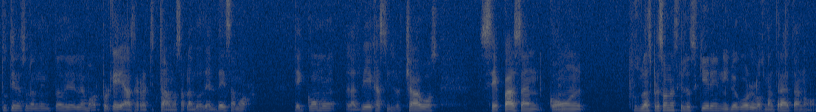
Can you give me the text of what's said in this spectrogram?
Tú tienes una anécdota del amor, porque hace ratito estábamos hablando del desamor, de cómo las viejas y los chavos se pasan con pues, las personas que los quieren y luego los maltratan o,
